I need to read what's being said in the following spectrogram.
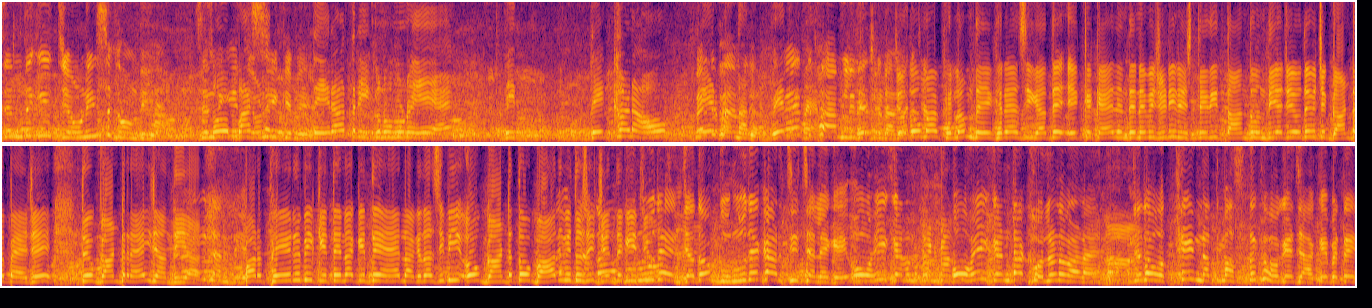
ਜ਼ਿੰਦਗੀ ਜਿਉਣੀ ਸਿਖਾਉਂਦੀ ਹੈ। ਜ਼ਿੰਦਗੀ ਜਿਉਣੀ ਕਿਵੇਂ? 13 ਤਰੀਕ ਨੂੰ ਹੁਣ ਇਹ ਹੈ ਵੀ ਦੇਖਣ ਆਓ ਫਿਰ ਪਤਾ ਲੱਗ ਫਿਰ with family ਦੇਖਣਾ ਜਦੋਂ ਮੈਂ ਫਿਲਮ ਦੇਖ ਰਿਹਾ ਸੀਗਾ ਤੇ ਇੱਕ ਕਹਿ ਦਿੰਦੇ ਨੇ ਵੀ ਜਿਹੜੀ ਰਿਸ਼ਤੇ ਦੀ ਤੰਦ ਹੁੰਦੀ ਹੈ ਜੇ ਉਹਦੇ ਵਿੱਚ ਗੰਢ ਪੈ ਜੇ ਤੇ ਉਹ ਗੰਢ ਰਹਿ ਹੀ ਜਾਂਦੀ ਆ। ਪਰ ਫਿਰ ਵੀ ਕਿਤੇ ਨਾ ਕਿਤੇ ਐ ਲੱਗਦਾ ਸੀ ਵੀ ਉਹ ਗੰਢ ਤੋਂ ਬਾਅਦ ਵੀ ਤੁਸੀਂ ਜ਼ਿੰਦਗੀ ਦੇ ਜਦੋਂ ਗੁਰੂ ਦੇ ਘਰ 'ਚ ਹੀ ਚਲੇ ਗਏ ਉਹੀ ਉਹੀ ਗੰਡਾ ਖੋਲਣ ਵਾਲਾ ਹੈ। ਜਦੋਂ ਉੱਥੇ ਹੀ ਨਤਮਸਤਕ ਹੋ ਕੇ ਜਾ ਕੇ ਬੇਟੇ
